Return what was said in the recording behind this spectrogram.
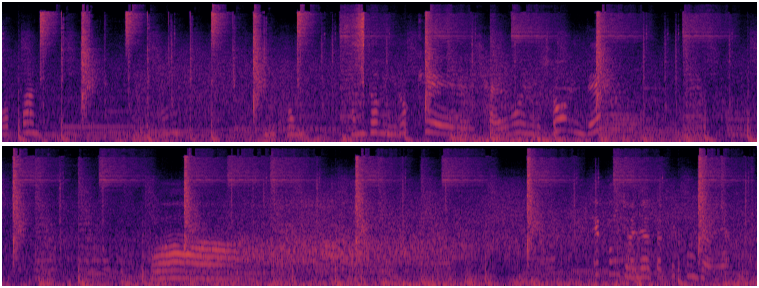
이 범, 범섬이 이렇게 잘 보이는 거 처음인데? 와. 태풍 전야다 태풍 전야.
